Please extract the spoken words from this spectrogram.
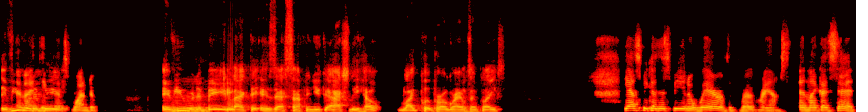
If you and were I to think be, that's wonderful. if you were to Mm. be elected, is that something you could actually help, like put programs in place? Yes, because it's being aware of the programs. And like I said,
